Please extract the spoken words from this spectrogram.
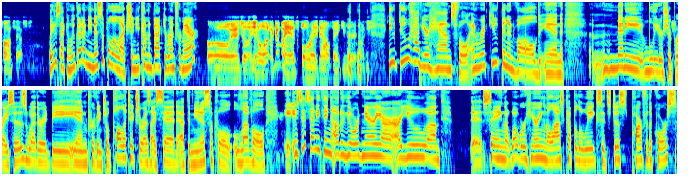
contest. Wait a second. We've got a municipal election. You coming back to run for mayor? Oh, Angela, you know what? I got my hands full right now. Thank you very much. you do have your hands full. And Ric, you've been involved in many leadership races, whether it be in provincial politics or, as I said, at the municipal level. Is this anything out of the ordinary? Are, are you um, uh, saying that what we're hearing in the last couple of weeks, it's just par for the course?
